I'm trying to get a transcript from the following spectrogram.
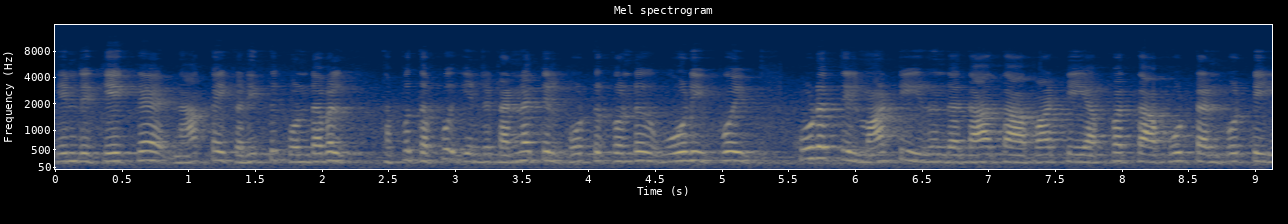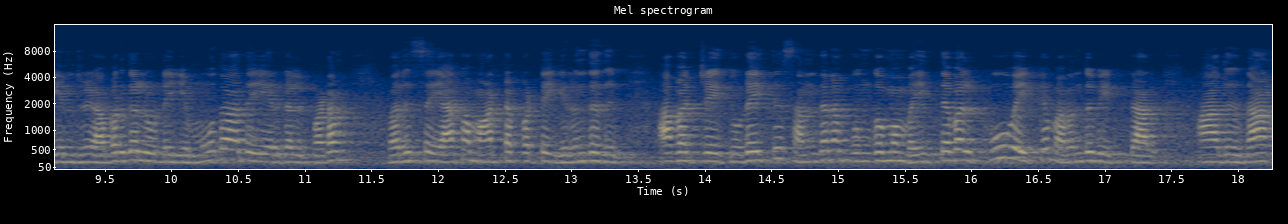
என்று கேட்க நாக்கை கடித்து கொண்டவள் தப்பு தப்பு என்று கன்னத்தில் போட்டுக்கொண்டு ஓடிப்போய் கூடத்தில் மாட்டி இருந்த தாத்தா பாட்டி அப்பத்தா பூட்டன் பொட்டி என்று அவர்களுடைய மூதாதையர்கள் படம் வரிசையாக மாட்டப்பட்டு இருந்தது. அவற்றை துடைத்து சந்தன குங்குமம் வைத்தவள் பூ வைக்க மறந்துவிட்டாள். அதுதான்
